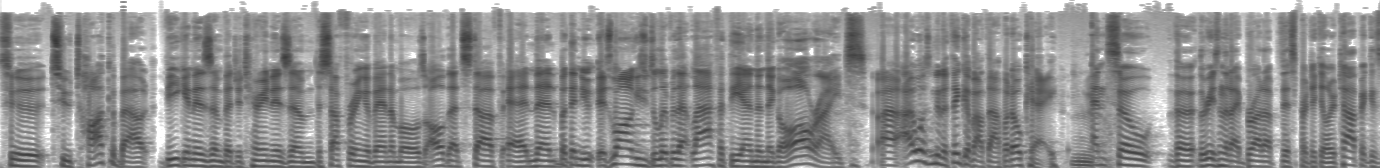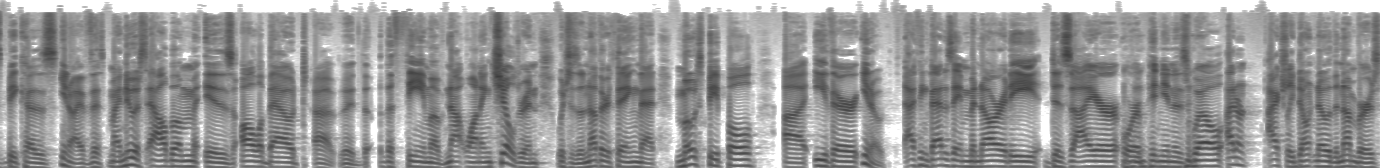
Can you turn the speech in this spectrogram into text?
to to talk about veganism vegetarianism the suffering of animals all that stuff and then but then you as long as you deliver that laugh at the end then they go all right uh, i wasn't going to think about that but okay. And so the the reason that I brought up this particular topic is because you know I have this my newest album is all about uh, the the theme of not wanting children, which is another thing that most people uh, either you know I think that is a minority desire or opinion as well. I don't I actually don't know the numbers,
